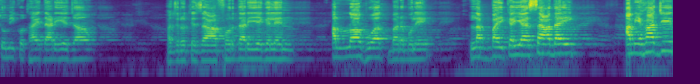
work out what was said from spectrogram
তুমি কোথায় দাঁড়িয়ে যাও? হজরতে জাফর দাঁড়িয়ে গেলেন, আল্লাহু আকবার, বলে, লাব্বাইকা ইয়া সাদাই আমি হাজির।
